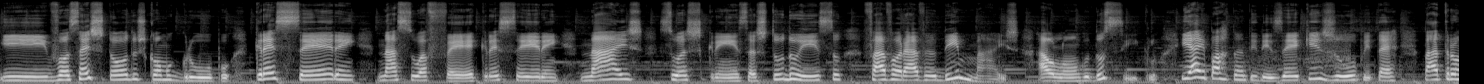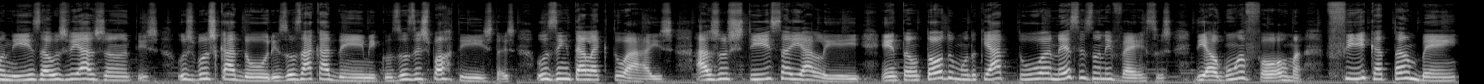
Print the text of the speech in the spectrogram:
e vocês todos, como grupo, crescerem na sua fé, crescerem nas suas crenças, tudo isso favorável demais ao longo do ciclo. E é importante dizer que Júpiter patroniza os viajantes, os buscadores, os acadêmicos, os esportistas, os intelectuais, a justiça e a lei. Então, todo mundo que atua nesses universos, de alguma forma, fica também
